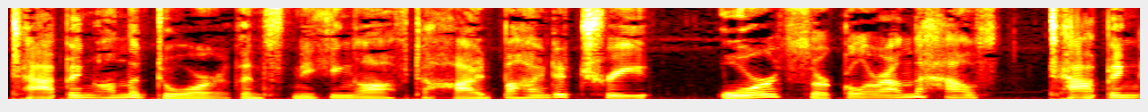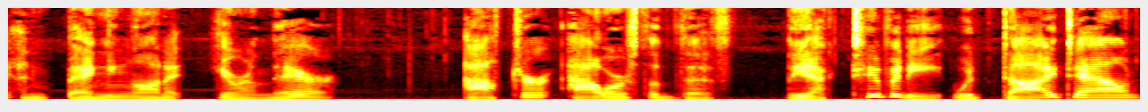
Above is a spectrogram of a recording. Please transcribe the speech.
tapping on the door, then sneaking off to hide behind a tree or circle around the house, tapping and banging on it here and there. After hours of this, the activity would die down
